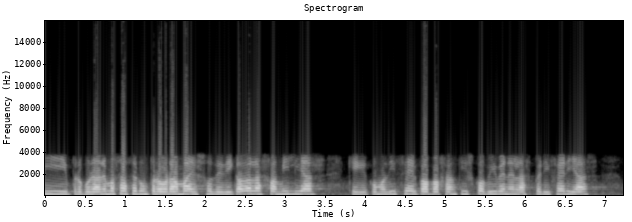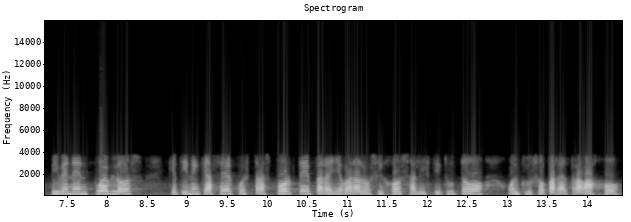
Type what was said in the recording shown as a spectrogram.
y procuraremos hacer un programa eso dedicado a las familias que, como dice el Papa Francisco, viven en las periferias, viven en pueblos que tienen que hacer pues transporte para llevar a los hijos al instituto o incluso para el trabajo.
